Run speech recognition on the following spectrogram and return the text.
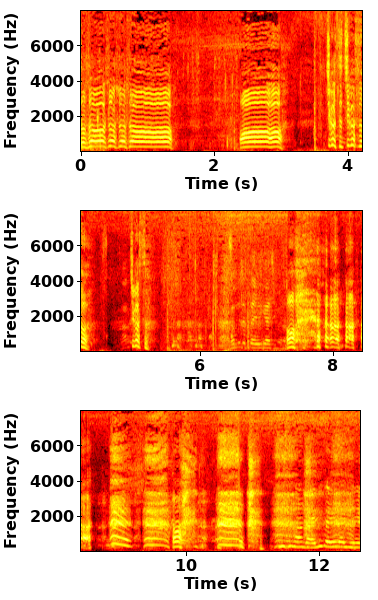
서서, 서서, 서서. 어, 찍었어, 찍었어. 찍었어. 마. 어. 아, 심한 거 아닙니까, 회장님?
